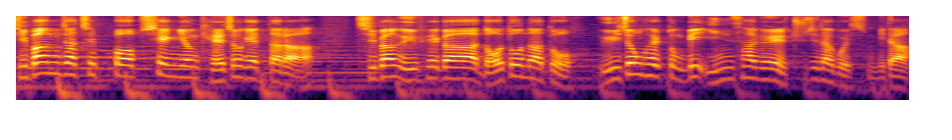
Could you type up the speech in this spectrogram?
지방자치법 시행령 개정에 따라 지방의회가 너도 나도 의정활동비 인상을 추진하고 있습니다.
